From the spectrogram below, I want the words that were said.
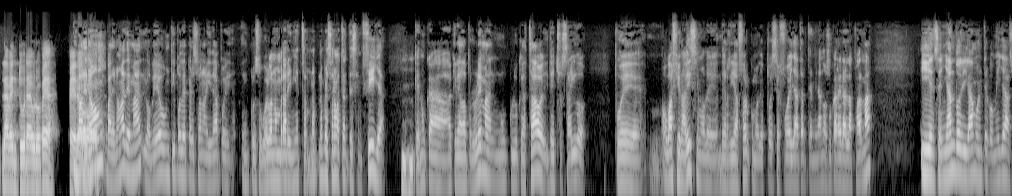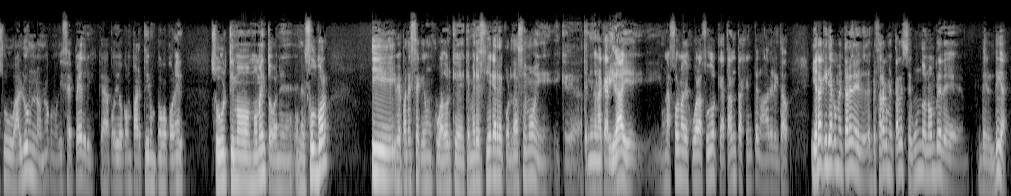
la aventura europea. Valerón, Valerón, además, lo veo un tipo de personalidad, pues incluso vuelvo a nombrar a Iniesta, una, persona bastante sencilla, que nunca ha creado problemas en ningún club que ha estado, y de hecho se ha ido pues ovacionadísimo de, de Riazor, como después se fue ya terminando su carrera en Las Palmas, y enseñando, digamos, entre comillas, a su alumno, ¿no? Como dice Pedri, que ha podido compartir un poco con él sus últimos momentos en en el fútbol y me parece que es un jugador que, merecía que recordásemos y, que ha tenido una calidad y, una forma de jugar a fútbol que a tanta gente nos ha deleitado. Y ahora quería comentar el, empezar a comentar el segundo nombre del día.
